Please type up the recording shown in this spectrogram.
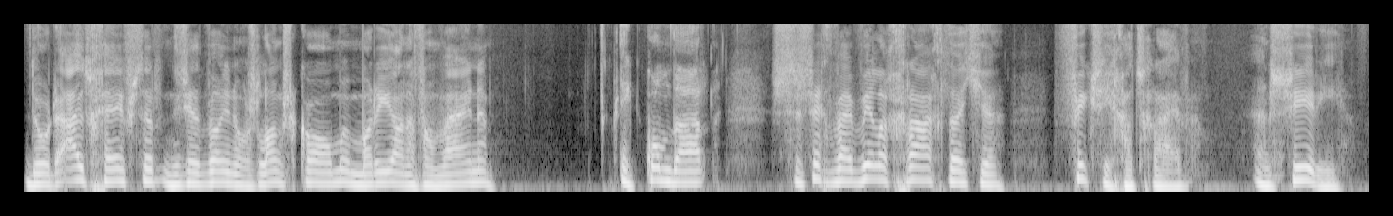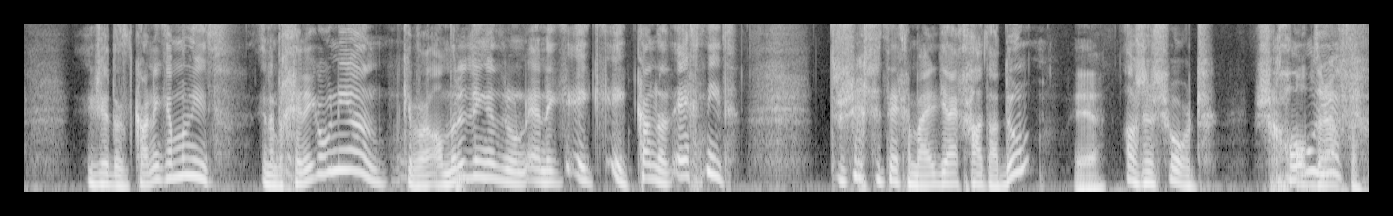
door de uitgeefster. Die zegt, wil je nog eens langskomen? Marianne van Wijnen. Ik kom daar. Ze zegt, wij willen graag dat je fictie gaat schrijven. Een serie. Ik zeg, dat kan ik helemaal niet. En dan begin ik ook niet aan. Ik heb wel andere dingen te doen. En ik, ik, ik kan dat echt niet. Toen zegt ze tegen mij, jij gaat dat doen? Ja. Als een soort schooljuf.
